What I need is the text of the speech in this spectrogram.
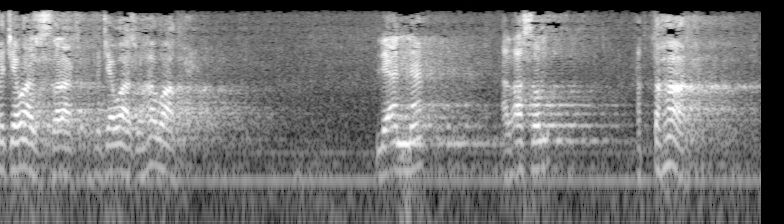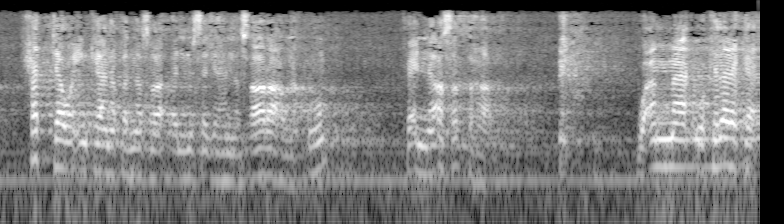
فجواز الصلاة فجوازها واضح. لأن الأصل الطهارة. حتى وإن كان قد نسجها النصارى أو نحوهم فإن الأصل الطهارة. وأما وكذلك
